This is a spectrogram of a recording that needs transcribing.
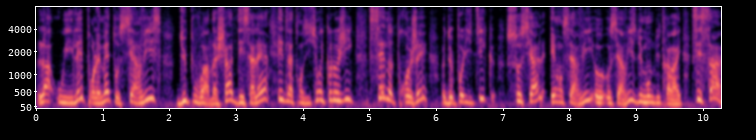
là où il est pour le mettre au service du pouvoir d'achat, des salaires et de la transition écologique. C'est notre projet de politique sociale et en servi, au, au service du monde du travail. C'est ça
